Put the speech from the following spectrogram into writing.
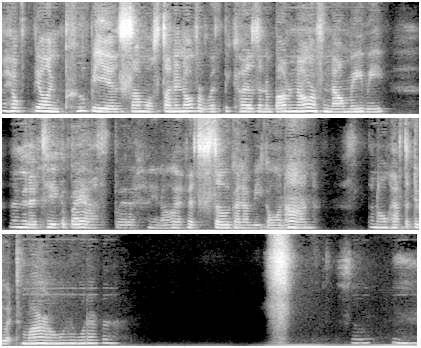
I hope feeling poopy is almost done and over with because in about an hour from now, maybe I'm gonna take a bath. But you know, if it's still gonna be going on, then I'll have to do it tomorrow or whatever. So. Mm.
